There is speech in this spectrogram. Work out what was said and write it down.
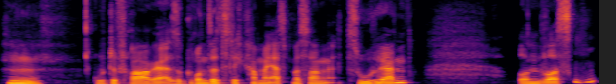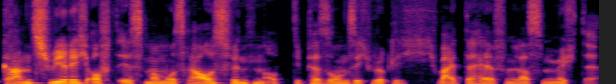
Hm, gute Frage. Also grundsätzlich kann man erstmal sagen, zuhören. Und was mhm. ganz schwierig oft ist, man muss rausfinden, ob die Person sich wirklich weiterhelfen lassen möchte.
